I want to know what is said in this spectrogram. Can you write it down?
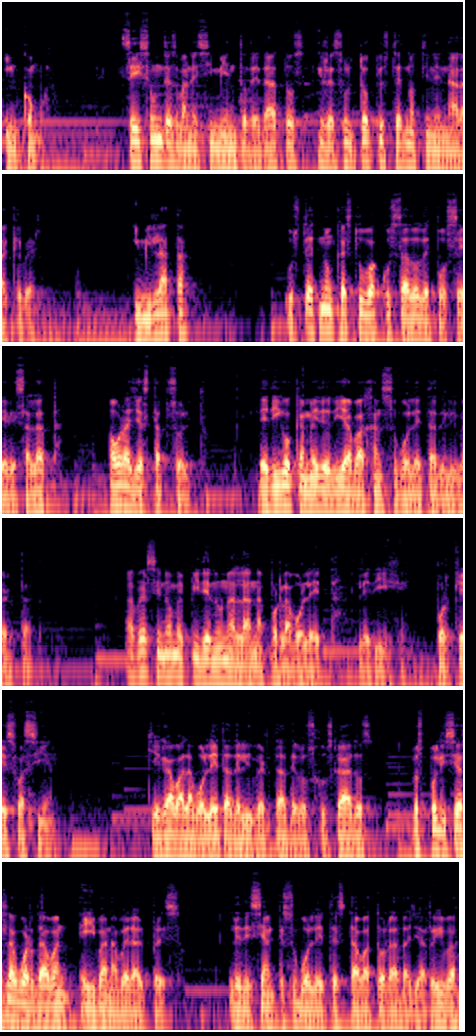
incómodo. Se hizo un desvanecimiento de datos y resultó que usted no tiene nada que ver. ¿Y mi lata? Usted nunca estuvo acusado de poseer esa lata. Ahora ya está absuelto. Le digo que a mediodía bajan su boleta de libertad. A ver si no me piden una lana por la boleta, le dije, porque eso hacían. Llegaba la boleta de libertad de los juzgados, los policías la guardaban e iban a ver al preso. Le decían que su boleta estaba atorada allá arriba,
